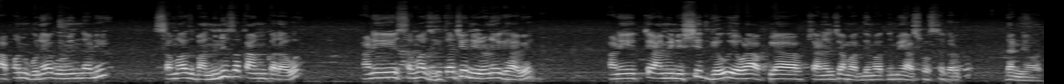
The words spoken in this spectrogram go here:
आपण गुन्ह्यागोविंदाने समाज बांधणीचं काम करावं आणि समाज हिताचे निर्णय घ्यावेत. आणि ते आम्ही निश्चित घेऊ एवढा आपल्या चॅनलच्या माध्यमातून मी आश्वस्त करतो. धन्यवाद.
